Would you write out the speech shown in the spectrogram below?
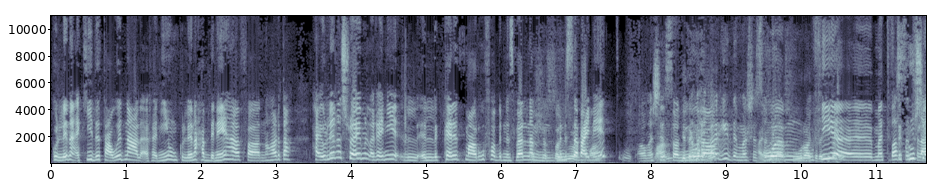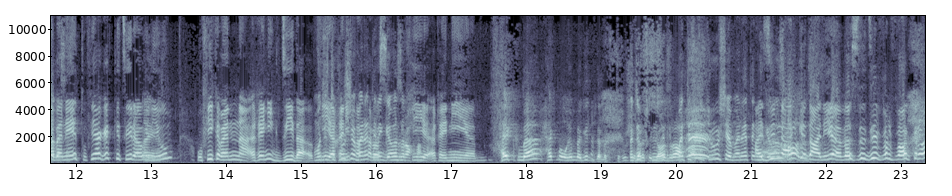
كلنا أكيد اتعودنا على أغانيهم كلنا حبيناها. فالنهاردة هيقول لنا شوية من الأغاني ال- اللي كانت معروفة بالنسبة لنا من, من السبعينات. آه ماشيه بحبها جدا ماشيه كده وفي. آه، ما في تفتكروش يا. بنات وفي حاجات كتير قوي أيوة. اليوم. وفي كمان أغاني جديدة. ما في تفتكروش يا بنات فاكرة الجواز راحة. وفي أغاني حكمة حكمة مهمة جدا. ما تفتكروش ما يا بنات الجواز تفتكروش- ما راحة؟ تفتكروش يا بنات عايزين الجواز نأكد عليها بس دي في الفقرة.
